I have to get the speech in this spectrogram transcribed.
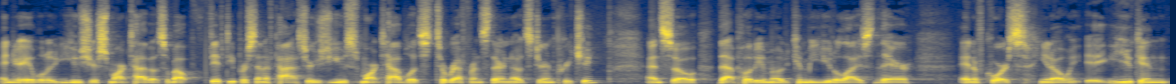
and you're able to use your smart tablet. So about 50% of pastors use smart tablets to reference their notes during preaching. And so that podium mode can be utilized there. And of course, you know, you can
